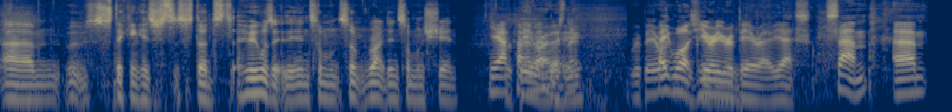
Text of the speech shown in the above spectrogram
Um, was sticking his studs. Who was it in someone? Some, right in someone's shin. Yeah, I can't remember. wasn't it? Ribeiro? It was Yuri Ribeiro, yes. Sam, um,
